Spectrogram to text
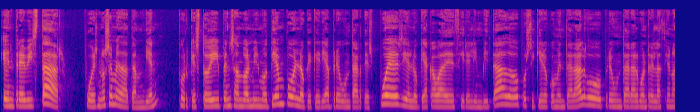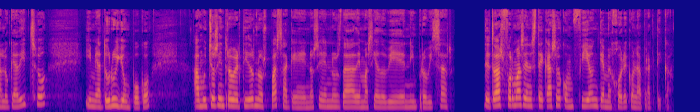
Entrevistar, pues no se me da tan bien, porque estoy pensando al mismo tiempo en lo que quería preguntar después y en lo que acaba de decir el invitado, por si quiero comentar algo o preguntar algo en relación a lo que ha dicho, y me aturullo un poco. A muchos introvertidos nos pasa que no se nos da demasiado bien improvisar. De todas formas, en este caso confío en que mejore con la práctica.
